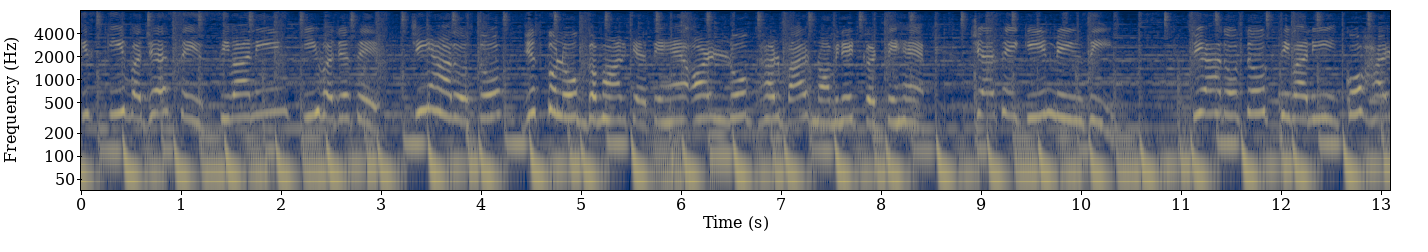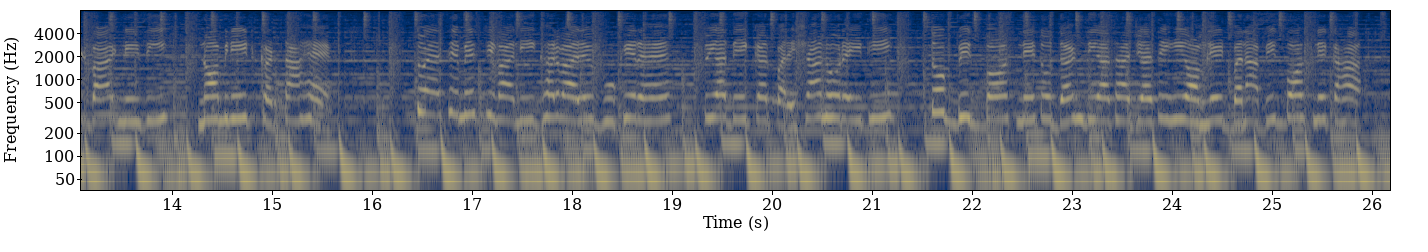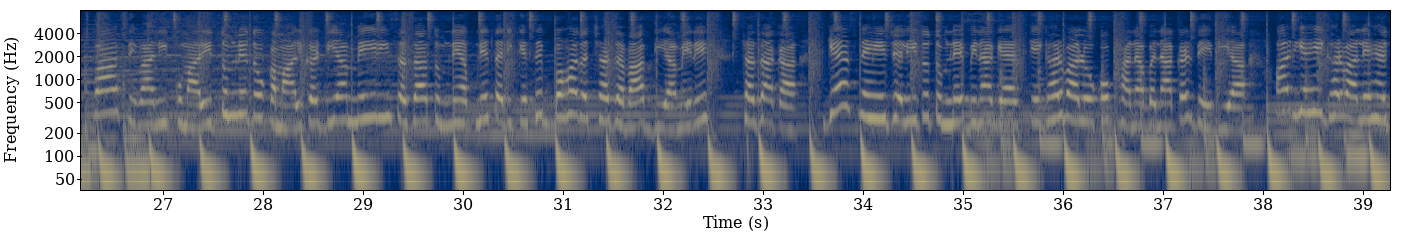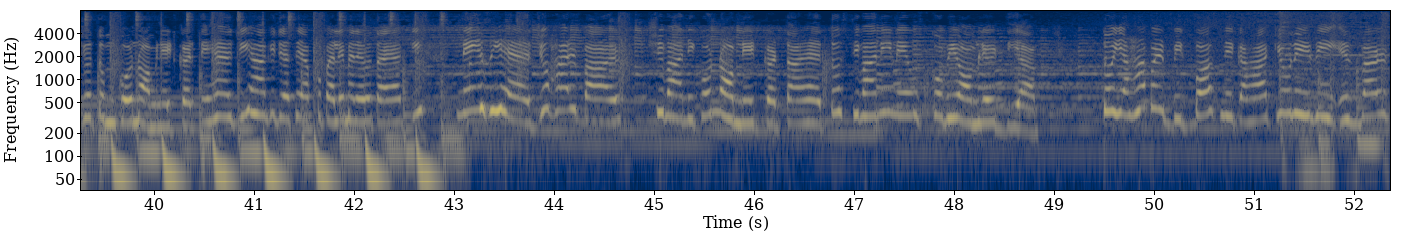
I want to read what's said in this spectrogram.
किसकी वजह से शिवानी की वजह से? जी हाँ दोस्तों, जिसको लोग गंवार कहते हैं और लोग हर बार नॉमिनेट करते हैं, जैसे कि नेजी। जी हाँ दोस्तों शिवानी को हर बार नेजी नॉमिनेट करता है। तो ऐसे में शिवानी घर वाले भूखे रहे तो यह देखकर परेशान हो रही थी। तो बिग बॉस ने तो दंड दिया था, जैसे ही ऑमलेट बना, बिग बॉस ने कहा वाह शिवानी कुमारी, तुमने तो कमाल कर दिया। मेरी सजा तुमने अपने तरीके से बहुत अच्छा जवाब दिया मेरे सजा का। गैस नहीं जली तो तुमने बिना गैस के घर वालों को खाना बनाकर दे दिया। और यही घर वाले हैं जो तुमको नॉमिनेट करते हैं। जी हाँ कि जैसे आपको पहले मैंने बताया कि नेजी है जो हर बार शिवानी को नॉमिनेट करता है तो शिवानी ने उसको भी ऑमलेट दिया। तो यहाँ पर बिग बॉस ने कहा, क्यों नेजी इस बार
